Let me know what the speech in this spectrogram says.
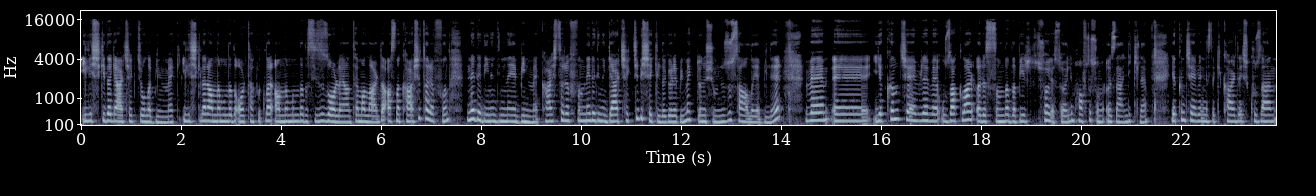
ilişkide gerçekçi olabilmek, ilişkiler anlamında da ortaklıklar anlamında da sizi zorlayan temalarda aslında karşı tarafın ne dediğini dinleyebilmek, karşı tarafın ne dediğini gerçekçi bir şekilde görebilmek dönüşümünüzü sağlayabilir. Ve e, yakın çevre ve uzak uzaklar arasında da bir şöyle söyleyeyim hafta sonu özellikle yakın çevrenizdeki kardeş, kuzen,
